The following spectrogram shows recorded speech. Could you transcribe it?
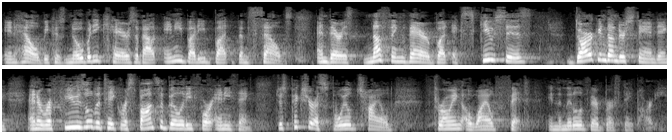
in hell because nobody cares about anybody but themselves. And there is nothing there but excuses, darkened understanding, and a refusal to take responsibility for anything. Just picture a spoiled child throwing a wild fit in the middle of their birthday party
